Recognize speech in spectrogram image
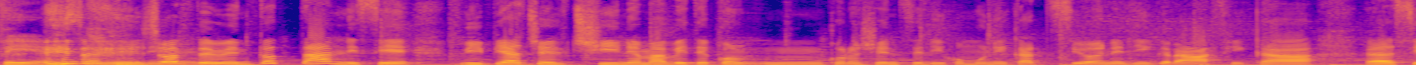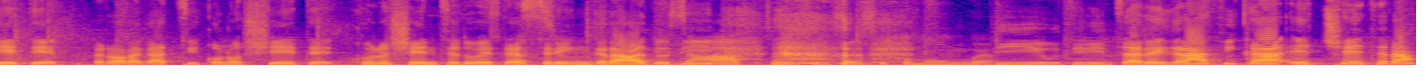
Pensa, tra i vedi, 18 e i vedi. 28 anni, se vi piace il cinema, avete con- mh, conoscenze di comunicazione, di grafica, eh, siete però ragazzi conoscete, conoscenze dovete essere in grado di Esatto, sì, sì, sì, di utilizzare grafica, eccetera.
